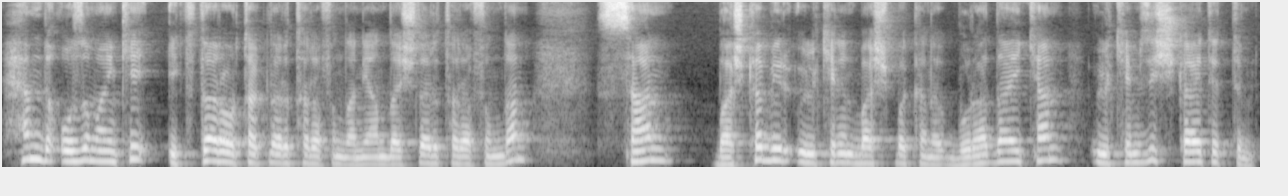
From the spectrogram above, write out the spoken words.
hem de o zamanki iktidar ortakları tarafından, yandaşları tarafından sen başka bir ülkenin başbakanı buradayken ülkemizi şikayet ettin.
